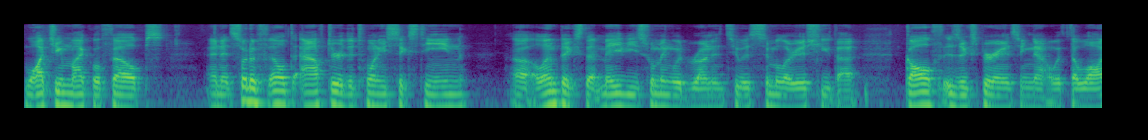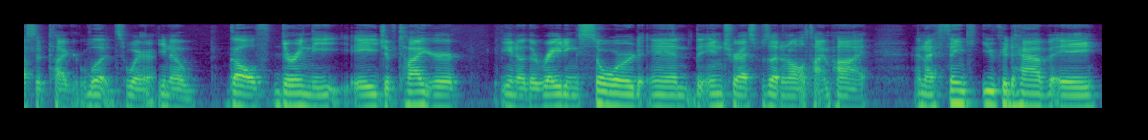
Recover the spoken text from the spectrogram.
watching Michael Phelps, and it sort of felt after the 2016 uh, Olympics that maybe swimming would run into a similar issue that golf is experiencing now with the loss of Tiger Woods, where, you know, golf during the age of Tiger, you know, the ratings soared and the interest was at an all time high. And I think you could have a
